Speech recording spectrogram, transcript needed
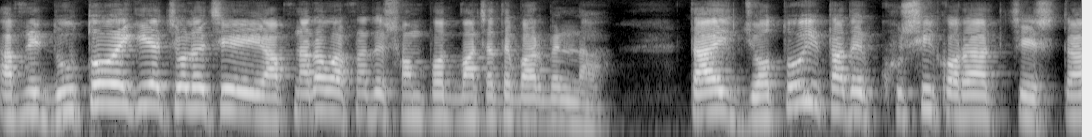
আপনি দ্রুত এগিয়ে চলেছে, আপনারাও আপনাদের সম্পদ বাঁচাতে পারবেন না। তাই যতই তাদের খুশি করার চেষ্টা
